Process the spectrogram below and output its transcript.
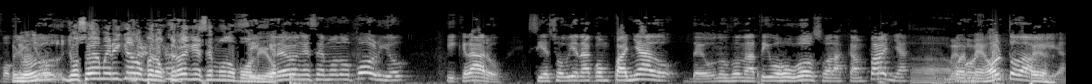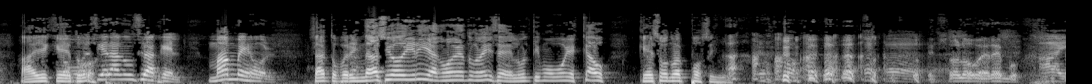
porque yo, yo, yo soy americano, pero creo en ese monopolio. Creo en ese monopolio y claro, si eso viene acompañado de unos donativos jugosos a las campañas, Ah, pues mejor. mejor, todavía. Pero ahí es que Como tú- decía el anuncio aquel, más mejor. Exacto, pero Ignacio diría, como es que tú le dices, el último Boy Scout, que eso no es posible. Eso lo veremos. Ay.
